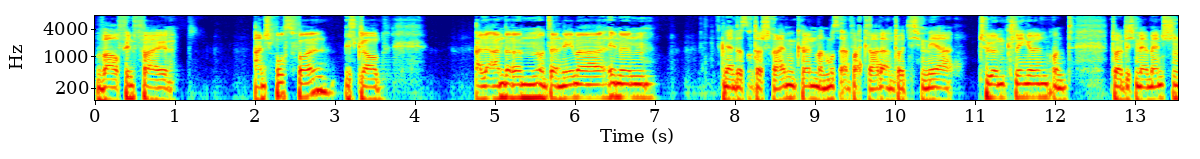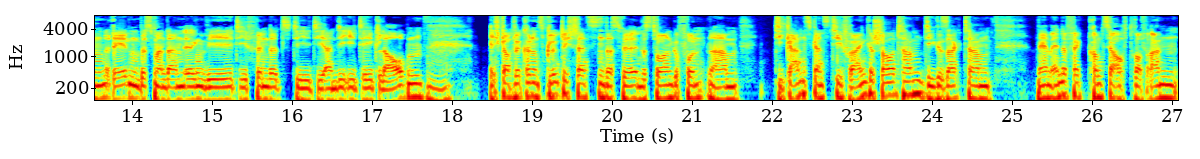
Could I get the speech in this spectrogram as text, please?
war auf jeden Fall anspruchsvoll. Ich glaube, alle anderen UnternehmerInnen werden das unterschreiben können. Man muss einfach gerade an deutlich mehr Türen klingeln und deutlich mehr Menschen reden, bis man dann irgendwie die findet, die, die an die Idee glauben. Mhm. Ich glaube, wir können uns glücklich schätzen, dass wir Investoren gefunden haben, die ganz, ganz tief reingeschaut haben, die gesagt haben, na, im Endeffekt kommt es ja auch drauf an,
